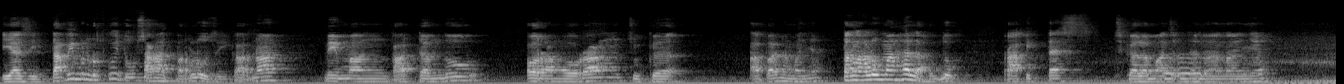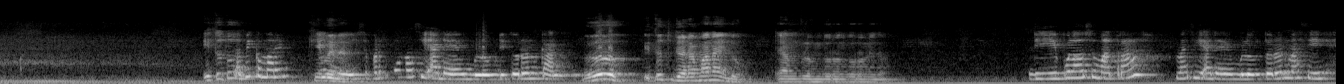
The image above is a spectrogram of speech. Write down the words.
iya sih. Tapi menurutku itu sangat perlu sih karena memang kadang tuh orang-orang juga apa namanya terlalu mahal lah untuk rapid test segala macam dan lain-lainnya. Itu tuh. Tapi kemarin Gimana? ini sepertinya masih ada yang belum diturunkan. Uh, itu di daerah mana itu yang belum turun-turun itu? Di Pulau Sumatera masih ada yang belum turun masih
